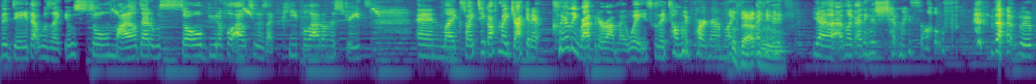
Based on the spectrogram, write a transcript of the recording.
the day that was like it was so mild out. It was so beautiful out. So there's like people out on the streets. And like, so I take off my jacket. I clearly wrap it around my waist because I tell my partner, I'm like, oh, that think I- yeah, I'm like, I think I shit myself. that mm-hmm. move.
